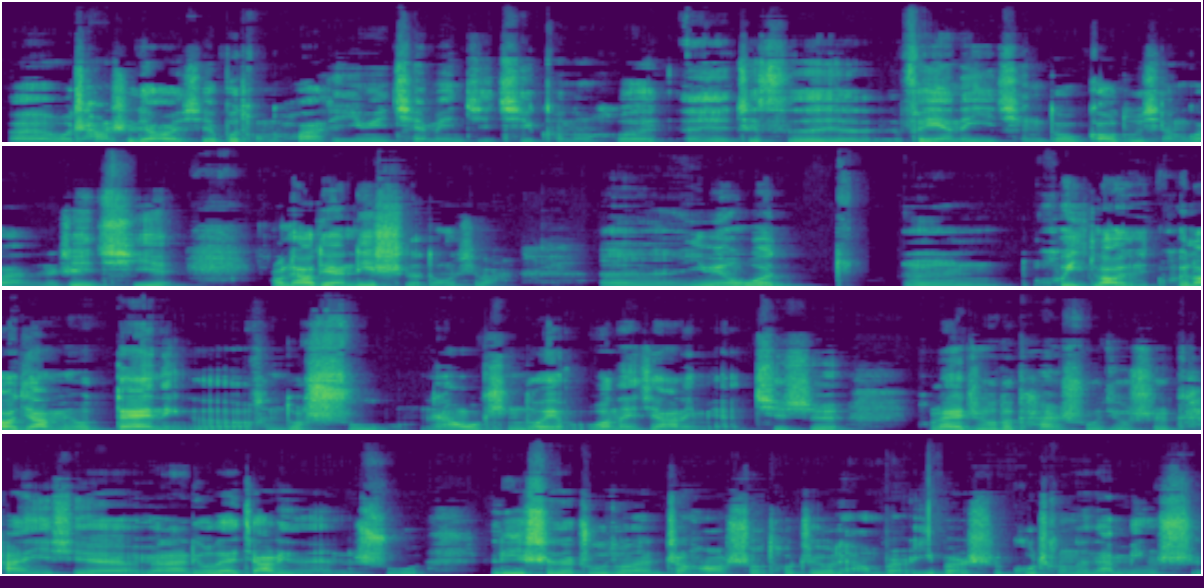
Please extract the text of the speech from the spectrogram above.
呃，我尝试聊一些不同的话题，因为前面几期可能和呃这次肺炎的疫情都高度相关。那这一期我聊点历史的东西吧。嗯，因为我嗯回老回老家没有带那个很多书，然后我 Kindle 也忘在家里面。其实。回来之后的看书就是看一些原来留在家里的人的书，历史的著作呢，正好手头只有两本，一本是顾城的《南明史》，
